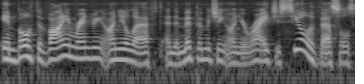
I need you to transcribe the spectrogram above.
in both the volume rendering on your left and the MIP imaging on your right, you see all the vessels,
